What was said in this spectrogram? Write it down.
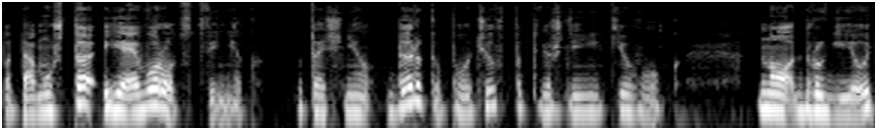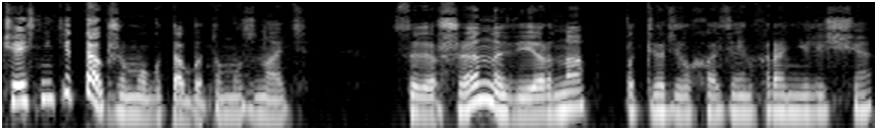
потому что я его родственник, уточнил Дерек и получил в подтверждение кивок. Но другие участники также могут об этом узнать. Совершенно верно, подтвердил хозяин хранилища.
